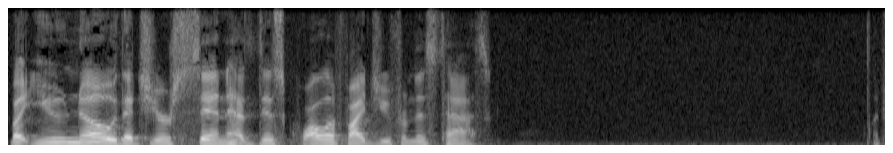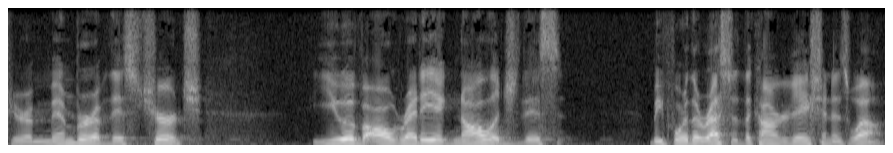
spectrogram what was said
But you know that your sin has disqualified you from this task. If you're a member of this church, you have already acknowledged this before the rest of the congregation as well.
